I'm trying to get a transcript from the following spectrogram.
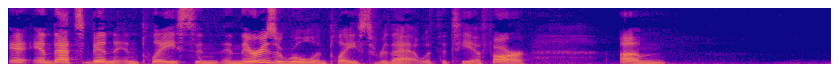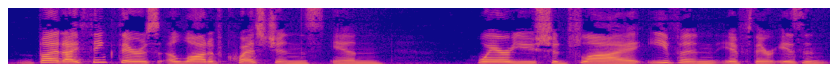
A- And that's been in place, and, and there is a rule in place for that with the TFR. Um, but I think there's a lot of questions in where you should fly, even if there isn't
